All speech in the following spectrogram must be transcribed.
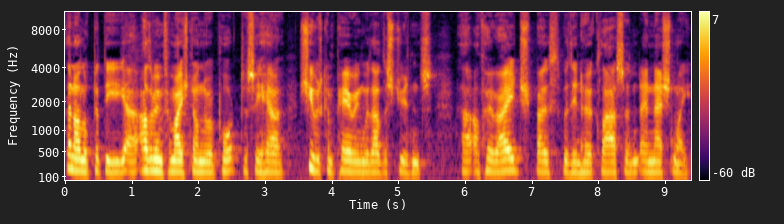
Then I looked at the uh, other information on the report to see how she was comparing with other students uh, of her age, both within her class and, and nationally.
